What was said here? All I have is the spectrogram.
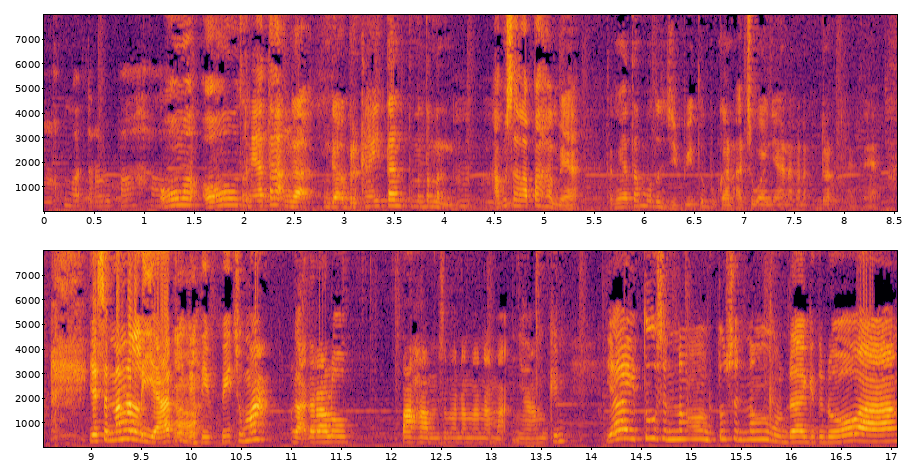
aku nggak terlalu paham Oh, ma- oh ternyata nggak nggak berkaitan teman-teman. Aku salah paham ya. Ternyata MotoGP itu bukan acuannya anak-anak drag ternyata ya. ya seneng ngeliat tuh Ah. di TV cuma nggak terlalu paham sama nama-namanya mungkin ya itu seneng itu seneng udah gitu doang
